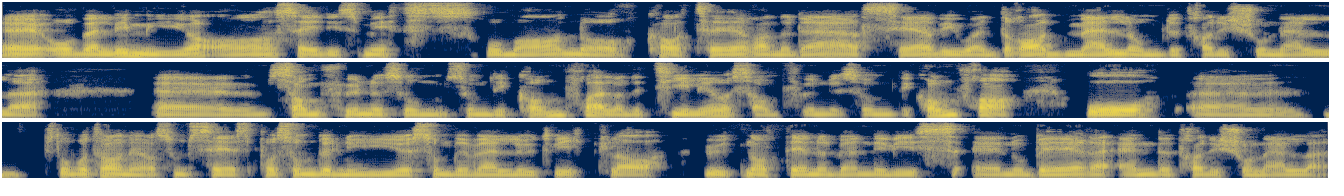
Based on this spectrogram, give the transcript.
Eh, og veldig mye av Sadie Smiths romaner, karakterene der, ser vi jo er dratt mellom det tradisjonelle eh, samfunnet som, som, de kom fra, eller det tidligere samfunnet som de kom fra, og eh, Storbritannia, som ses på som det nye, som det velutvikla uten at det nødvendigvis er noe bedre enn det tradisjonelle.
